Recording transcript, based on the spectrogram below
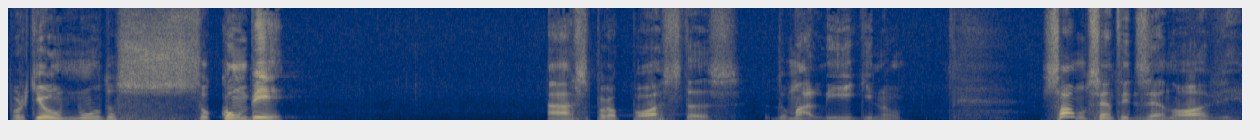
porque o mundo sucumbe às propostas do maligno. Salmo 119,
